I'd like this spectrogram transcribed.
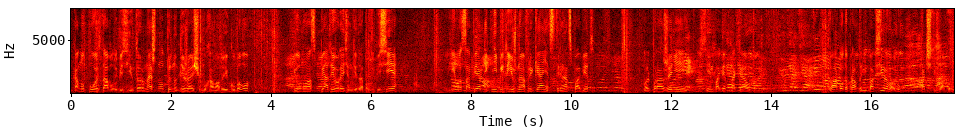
На кону пояс WBC International, принадлежащий Мухаммаду Якубову. И он у нас пятый в рейтинге WBC. Его соперник небитый южноафриканец. 13 побед, 0 поражений, 7 побед нокаутом. Два года, правда, не боксировал. Ну, почти два года.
